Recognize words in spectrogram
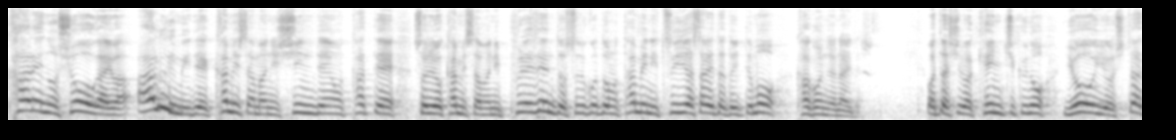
彼の生涯はある意味で神様に神殿を建てそれを神様にプレゼントすることのために費やされたと言っても過言じゃないです。私は建築の用意をした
